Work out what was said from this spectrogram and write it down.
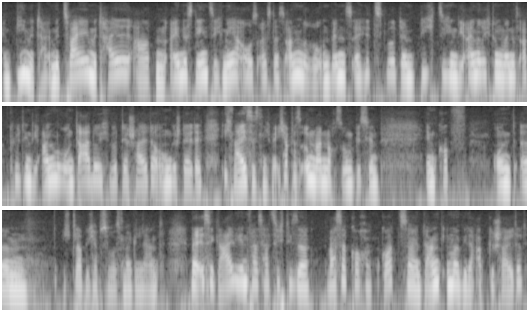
ein Bimetall mit zwei Metallarten. Eines dehnt sich mehr aus als das andere und wenn es erhitzt wird, dann biegt sich in die eine Richtung, wenn es abkühlt in die andere und dadurch wird der Schalter umgestellt. Ich weiß es nicht mehr. Ich habe das irgendwann noch so ein bisschen im Kopf und ähm, ich glaube, ich habe sowas mal gelernt. Na, ist egal. Jedenfalls hat sich dieser Wasserkocher Gott sei Dank immer wieder abgeschaltet.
